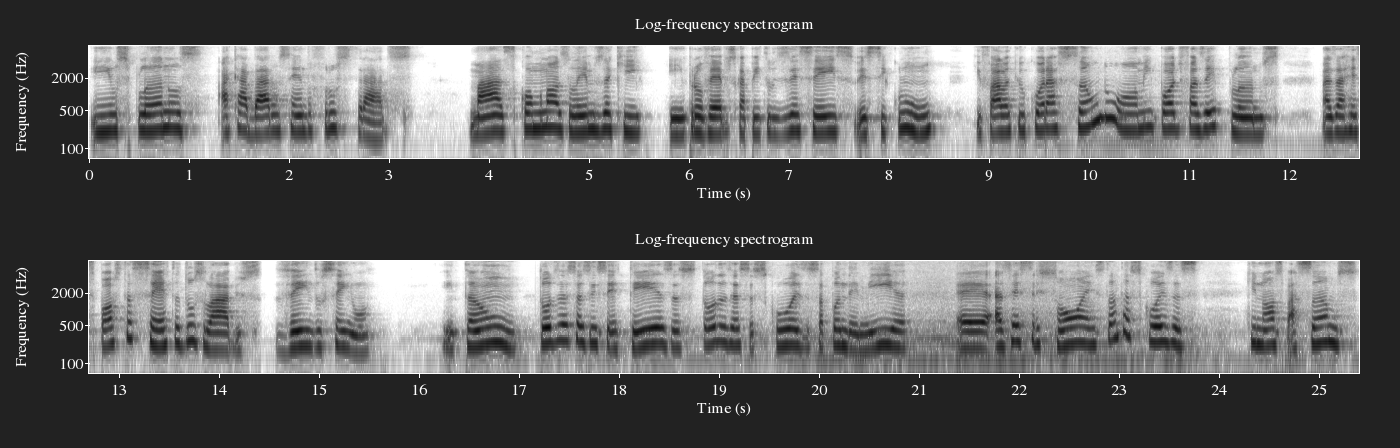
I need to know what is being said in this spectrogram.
e os planos acabaram sendo frustrados. Mas, como nós lemos aqui em Provérbios capítulo 16, versículo 1, que fala que o coração do homem pode fazer planos, mas a resposta certa dos lábios vem do Senhor. Então, todas essas incertezas, todas essas coisas, essa pandemia, é, as restrições, tantas coisas que nós passamos,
